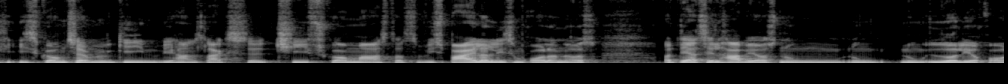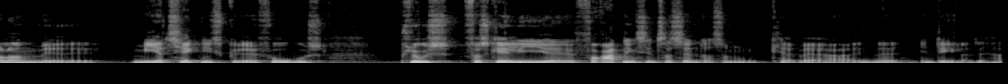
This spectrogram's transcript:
i Scrum-terminologien. Vi har en slags øh, chief Scrum Master, så vi spejler ligesom rollerne også. Og dertil har vi også nogle, nogle, nogle yderligere roller med mere teknisk øh, fokus, plus forskellige øh, forretningsinteressenter, som kan være en, øh, en del af det her.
